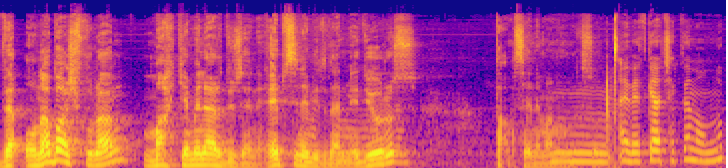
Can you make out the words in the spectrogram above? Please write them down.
ve ona başvuran mahkemeler düzeni. Hepsine birden ne diyoruz? Tam Senem Hanım'lık soru. Evet gerçekten onluk.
